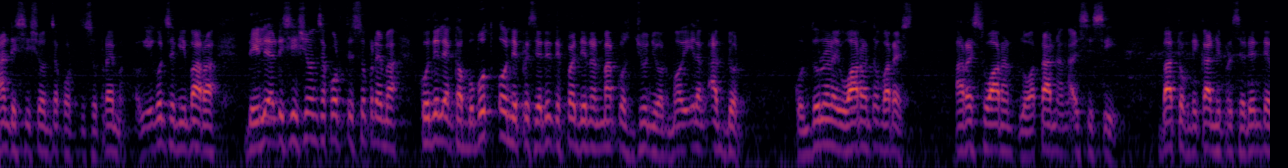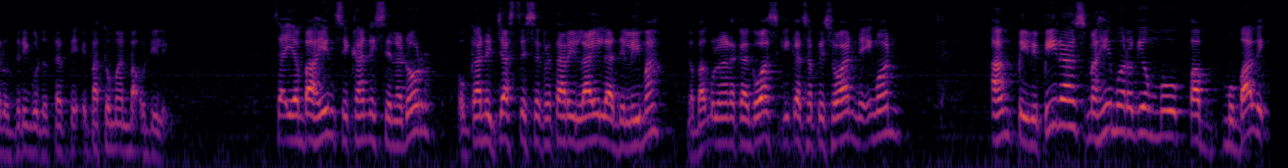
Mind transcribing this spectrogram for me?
ang desisyon sa Korte Suprema. Og igon sa Gibara, dili ang desisyon sa Korte Suprema kundi ang kabubuton ni Presidente Ferdinand Marcos Jr. mao ilang agdon. Kung doon na warrant of arrest, arrest warrant, luwatan ang ICC, batok ni kanhi Presidente Rodrigo Duterte, ipatuman ba o dili. Sa iyang bahin, si kanhi Senador o kanhi Justice Secretary Laila de Lima, na bago na nakagawas gikan sa prisuhan, niingon, ang Pilipinas mahimo ra gyung mubalik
